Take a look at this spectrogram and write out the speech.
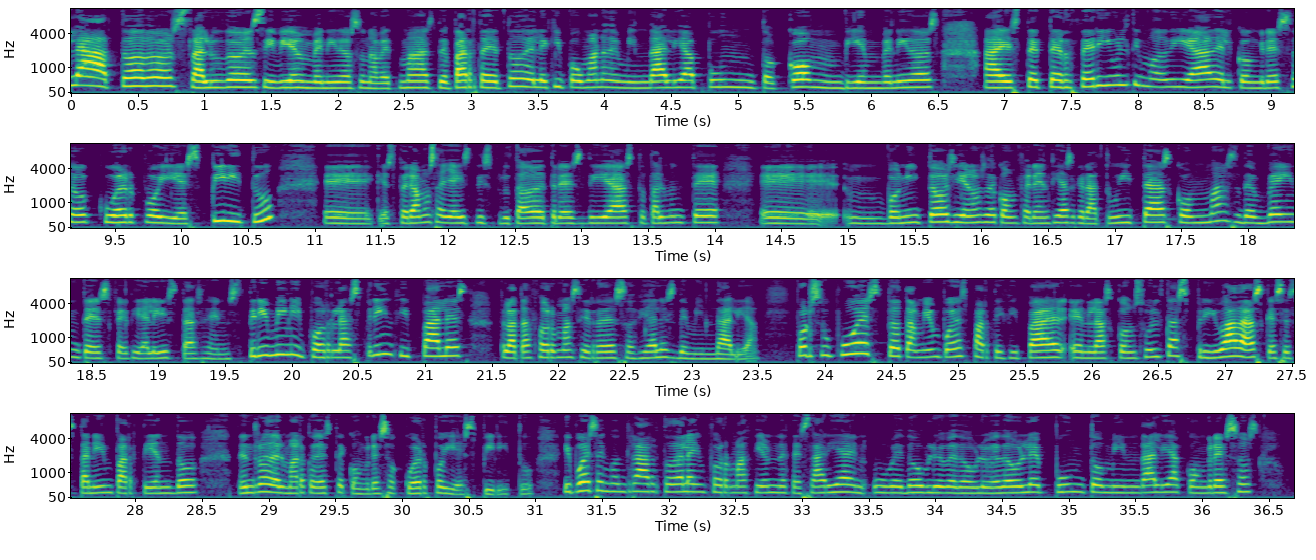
Hola a todos, saludos y bienvenidos una vez más de parte de todo el equipo humano de Mindalia.com. Bienvenidos a este tercer y último día del Congreso Cuerpo y Espíritu, eh, que esperamos hayáis disfrutado de tres días totalmente eh, bonitos, llenos de conferencias gratuitas, con más de 20 especialistas en streaming y por las principales plataformas y redes sociales de Mindalia. Por supuesto, también puedes participar en las consultas privadas que se están impartiendo dentro del marco de este Congreso Cuerpo y Espíritu. Y puedes encontrar toda la información necesaria en www.mindaliacongresos.com.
